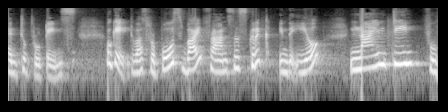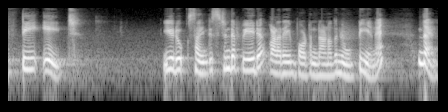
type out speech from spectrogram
then to proteins okay it was propose by Francis Crick in the year nineteen fifty eight ഈ ഒരു സയന്റിസ്റ്റിന്റെ പേര് വളരെ ഇമ്പോർട്ടന്റ് ആണ്. അത് നോട്ട് ചെയ്യണേ. ദെൻ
